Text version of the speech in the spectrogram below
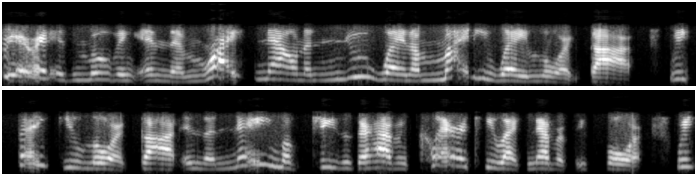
Spirit is moving in them right now in a new way, in a mighty way, Lord God. We thank you, Lord God, in the name of Jesus. They're having clarity like never before. We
